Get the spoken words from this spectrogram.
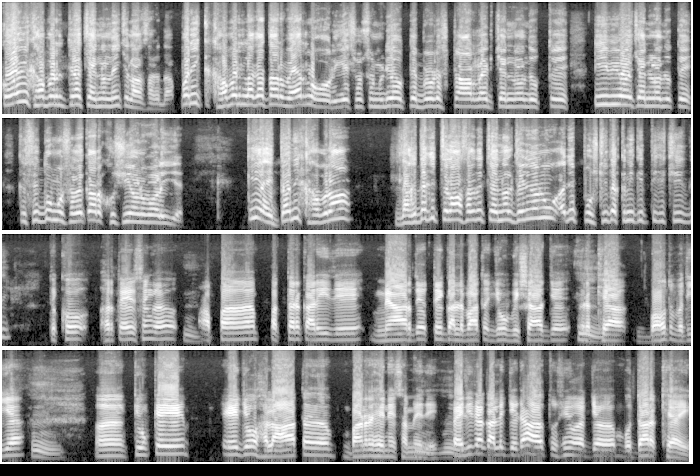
ਕੋਈ ਵੀ ਖਬਰ ਜਿਹੜਾ ਚੈਨਲ ਨਹੀਂ ਚਲਾ ਸਕਦਾ। ਪਰ ਇੱਕ ਖਬਰ ਲਗਾਤਾਰ ਵਾਇਰਲ ਹੋ ਰਹੀ ਹੈ ਸੋਸ਼ਲ ਮੀਡੀਆ ਉੱਤੇ ਬਰੋਡ ਸਟਾਰਲਾਈਟ ਚੈਨਲਾਂ ਦੇ ਉੱਤੇ ਟੀਵੀ ਵਾਲੇ ਚੈਨਲਾਂ ਦੇ ਉੱਤੇ, ਕਿ ਸਿੱਧੂ ਮੂਸੇਵਾਲੇ ਘਰ ਖੁਸ਼ੀ ਆਉਣ ਵਾਲੀ ਹੈ। ਕਿ ਐਦਾਂ ਦੀ ਖਬਰਾਂ ਲੱਗਦਾ ਕਿ ਚਲਾ ਸਕਦੇ ਚੈਨਲ ਜਿਹਨਾਂ ਨੂੰ ਅਜੇ ਪੁਸ਼ਟੀ ਤੱਕ ਨਹੀਂ ਕੀਤੀ ਕਿਸੇ ਚੀਜ਼ ਦੀ? ਦੇਖੋ ਹਰਤੇਜ ਸਿੰਘ ਆਪਾਂ ਪੱਤਰਕਾਰੀ ਦੇ ਮਿਆਰ ਦੇ ਉੱਤੇ ਗੱਲਬਾਤ ਜੋ ਵਿਸ਼ਾ ਅੱਜ ਰੱਖਿਆ ਬਹੁਤ ਵਧੀਆ। ਕਿਉਂਕਿ ਇਹ ਜੋ ਹਾਲਾਤ ਬਣ ਰਹੇ ਨੇ ਸਮੇਂ ਦੇ। ਪਹਿਲੀ ਤਾਂ ਗੱਲ ਜਿਹੜਾ ਤੁਸੀਂ ਅੱਜ ਮੁੱਦਾ ਰੱਖਿਆ ਏ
